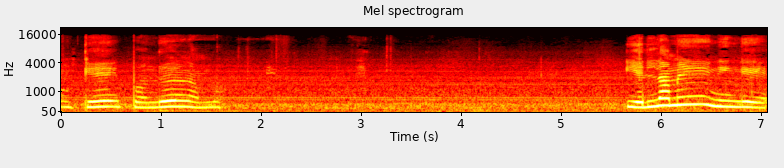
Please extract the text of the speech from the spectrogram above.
ஓகே இப்போ வந்து நம்ம எல்லாமே நீங்கள்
